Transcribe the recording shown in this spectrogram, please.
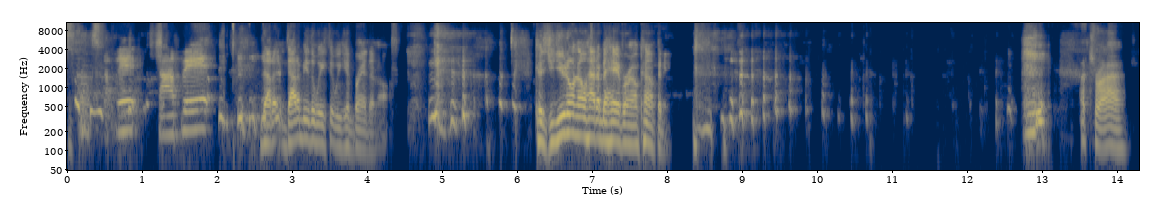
stop it, stop it. That that'll be the week that we get Brandon off because you don't know how to behave around company. I try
